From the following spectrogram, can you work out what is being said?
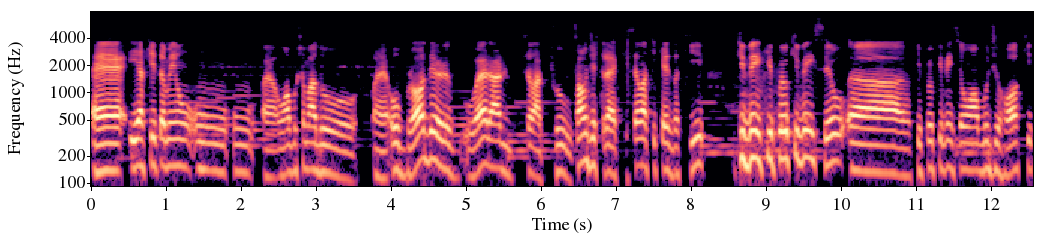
É, e aqui também um, um, um, é, um álbum chamado é, Oh Brother, Where Are, sei lá, True, Soundtrack, sei lá o que, que é isso daqui, que vem que foi o que venceu uh, que foi o que venceu um álbum de rock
